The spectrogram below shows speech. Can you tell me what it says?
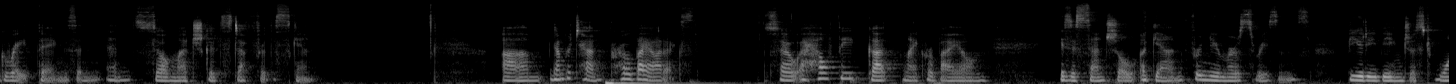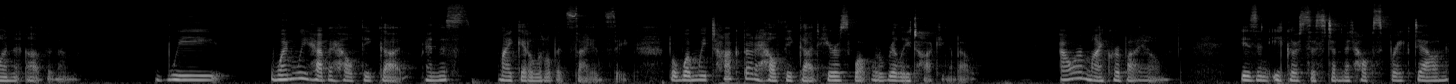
great things and, and so much good stuff for the skin. Um, number 10, probiotics. So, a healthy gut microbiome is essential again for numerous reasons. beauty being just one of them. We, when we have a healthy gut, and this might get a little bit sciency, but when we talk about a healthy gut, here's what we're really talking about. Our microbiome is an ecosystem that helps break down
